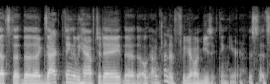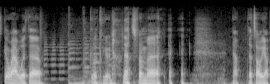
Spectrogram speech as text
that's the, the exact thing that we have today. The, the I'm trying to figure out my music thing here. Let's let's go out with a. look that's from uh no, that's all we got.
